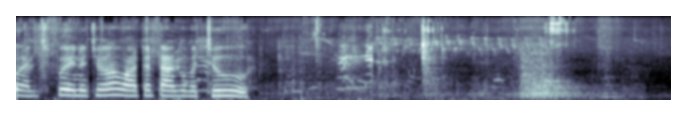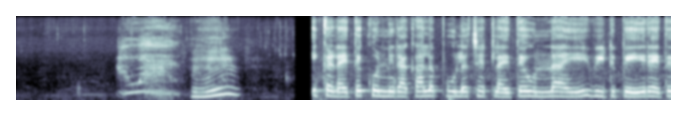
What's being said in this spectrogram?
అలసిపోయినచో వాటర్ తాగవచ్చు. మ్మ్. ఇక్కడైతే కొన్ని రకాల పూల చెట్లు అయితే ఉన్నాయి. వీటి పేరు అయితే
